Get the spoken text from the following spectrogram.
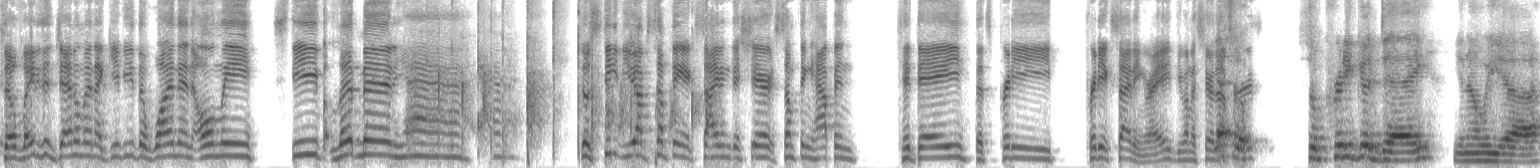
So, ladies and gentlemen, I give you the one and only Steve Libman. Yeah. So, Steve, you have something exciting to share. Something happened today that's pretty pretty exciting, right? Do you want to share yeah, that so, first? So, pretty good day. You know, we uh,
